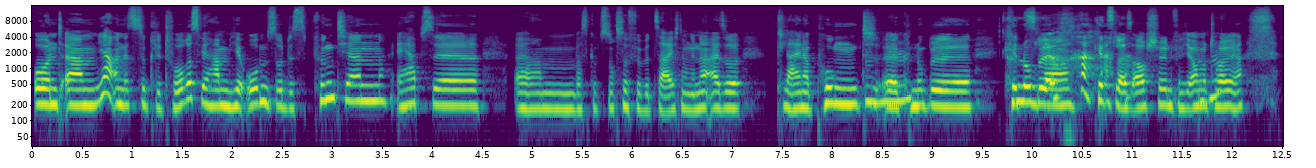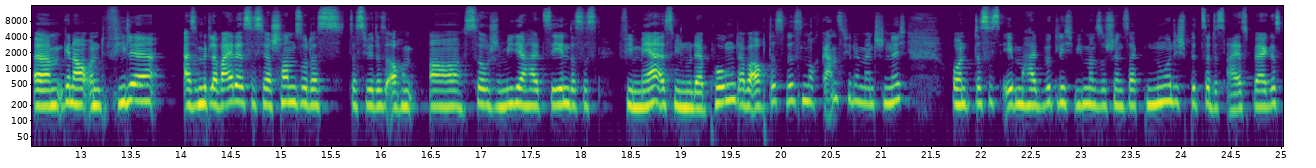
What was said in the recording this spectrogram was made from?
Und ähm, ja, und jetzt zu Klitoris. Wir haben hier oben so das Pünktchen, Erbse, ähm, was gibt's noch so für Bezeichnungen? Ne? Also kleiner Punkt, äh, Knubbel, Kitzler. Kitzler ist auch schön, finde ich auch mal toll, ja. Ähm, genau, und viele, also mittlerweile ist es ja schon so, dass, dass wir das auch im äh, Social Media halt sehen, dass es viel mehr ist wie nur der Punkt, aber auch das wissen noch ganz viele Menschen nicht. Und das ist eben halt wirklich, wie man so schön sagt, nur die Spitze des Eisberges.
